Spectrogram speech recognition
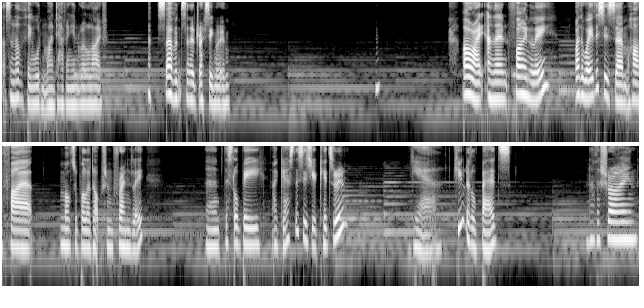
That's another thing I wouldn't mind having in real life. Servants in a dressing room. Hmm. All right, and then finally, by the way, this is um, Hearthfire multiple adoption friendly. And this will be, I guess, this is your kids' room? Yeah, Cute little beds. Another shrine.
